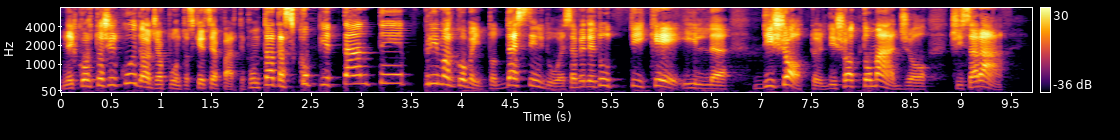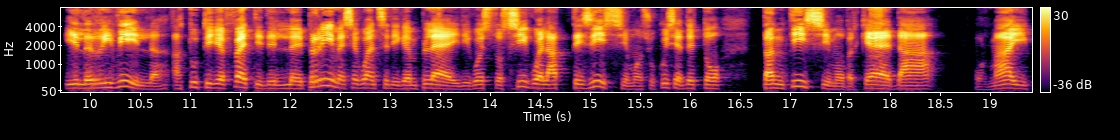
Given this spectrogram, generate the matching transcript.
nel cortocircuito. Oggi appunto, scherzi a parte, puntata scoppiettante. Primo argomento, Destiny 2. Sapete tutti che il 18, il 18 maggio ci sarà il reveal a tutti gli effetti delle prime sequenze di gameplay di questo sequel attesissimo su cui si è detto tantissimo perché è da ormai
